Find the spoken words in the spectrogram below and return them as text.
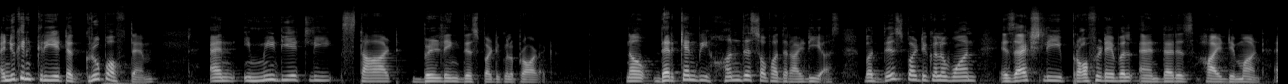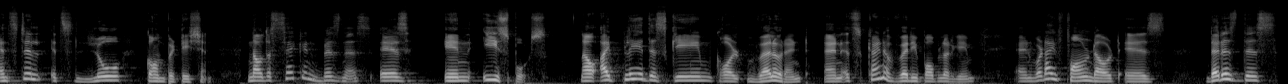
and you can create a group of them and immediately start building this particular product. Now, there can be hundreds of other ideas, but this particular one is actually profitable and there is high demand, and still it's low competition. Now, the second business is in esports. Now, I play this game called Valorant, and it's kind of very popular game. And what I found out is there is this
